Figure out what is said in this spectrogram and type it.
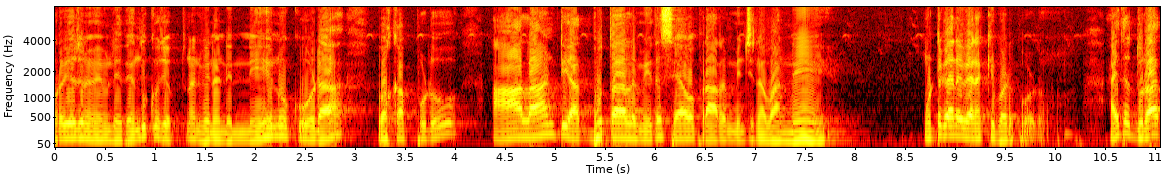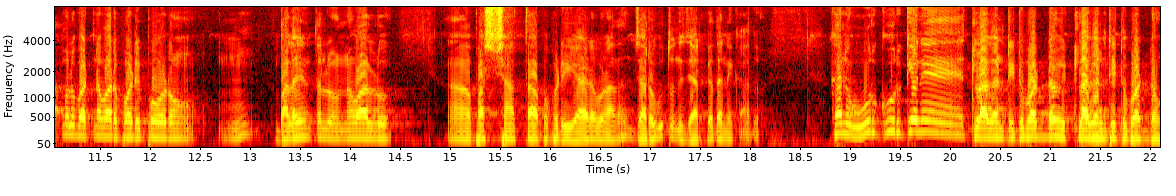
ప్రయోజనం ఏం లేదు. ఎందుకు చెప్తున్నాను వినండి. నేను కూడా ఒకప్పుడు అలాంటి అద్భుతాల మీద సేవ ప్రారంభించిన వాణ్ణి. ముట్టగానే వెనక్కి పడిపోవడం. అయితే దురాత్మలు పట్టిన వారు పడిపోవడం బలహీనతలు ఉన్నవాళ్ళు పశ్చాత్తాపడి ఏడవడం జరుగుతుంది జరగదని కాదు. కానీ ఊరికూరికేనే ఇట్లాగంటే ఇటుపడ్డం ఇట్లాగంటే ఇటుపడ్డం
